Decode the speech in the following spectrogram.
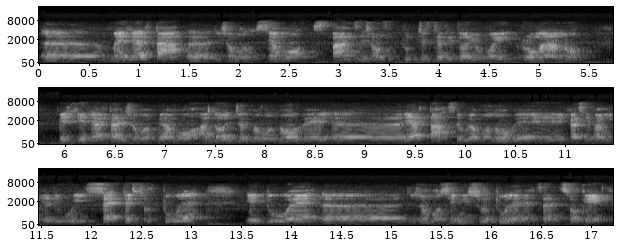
eh, ma in realtà eh, diciamo, siamo spansi diciamo, su tutto il territorio poi romano perché in realtà diciamo, abbiamo, ad oggi abbiamo nove eh, realtà, seguiamo nove case famiglia, di cui sette strutture e due eh, diciamo, semistrutture, nel senso che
